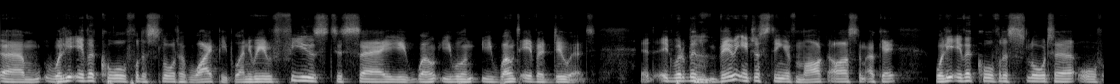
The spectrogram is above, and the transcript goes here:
Um, will you ever call for the slaughter of white people? And he refused to say he won't. He won't. He won't ever do it It, it would have been mm. very interesting if Mark asked him, okay, will you ever call for the slaughter of,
